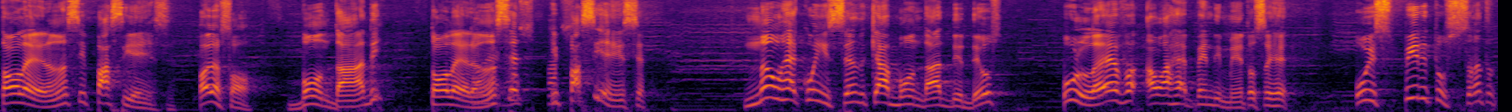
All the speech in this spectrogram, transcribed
tolerância e paciência? Olha só, bondade, tolerância e e paciência não reconhecendo que a bondade de Deus o leva ao arrependimento. Ou seja, o Espírito Santo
